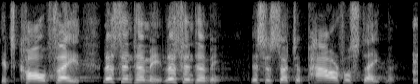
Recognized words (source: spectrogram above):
It's called faith. Listen to me, listen to me. This is such a powerful statement.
